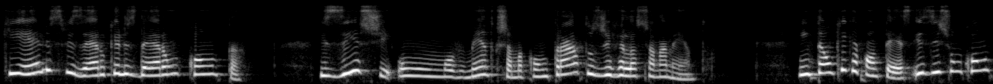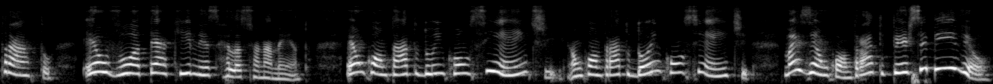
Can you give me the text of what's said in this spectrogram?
que eles fizeram o que eles deram conta. Existe um movimento que chama contratos de relacionamento. Então, o que, que acontece? Existe um contrato. Eu vou até aqui nesse relacionamento. É um contrato do inconsciente, é um contrato do inconsciente, mas é um contrato percebível.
